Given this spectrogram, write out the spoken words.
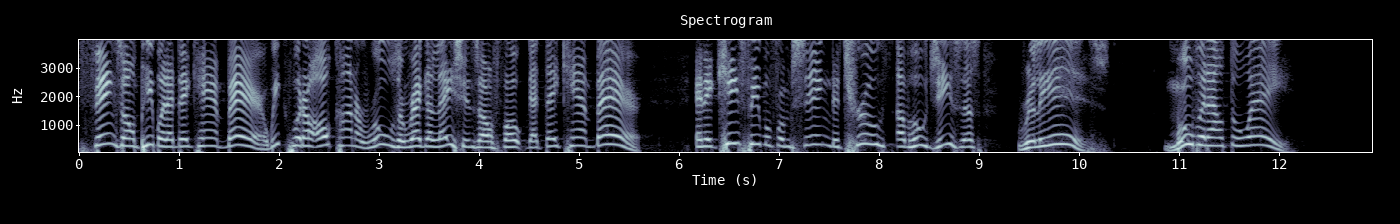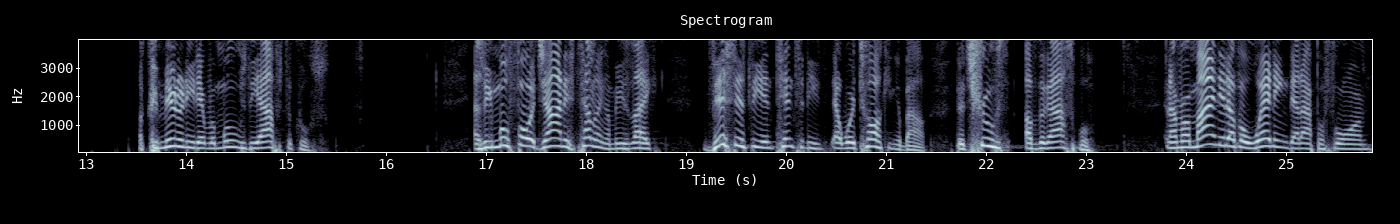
things on people that they can't bear. We put all kind of rules and regulations on folk that they can't bear. And it keeps people from seeing the truth of who Jesus really is. Move it out the way. A community that removes the obstacles. As we move forward, John is telling them, he's like, this is the intensity that we're talking about, the truth of the gospel. And I'm reminded of a wedding that I performed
